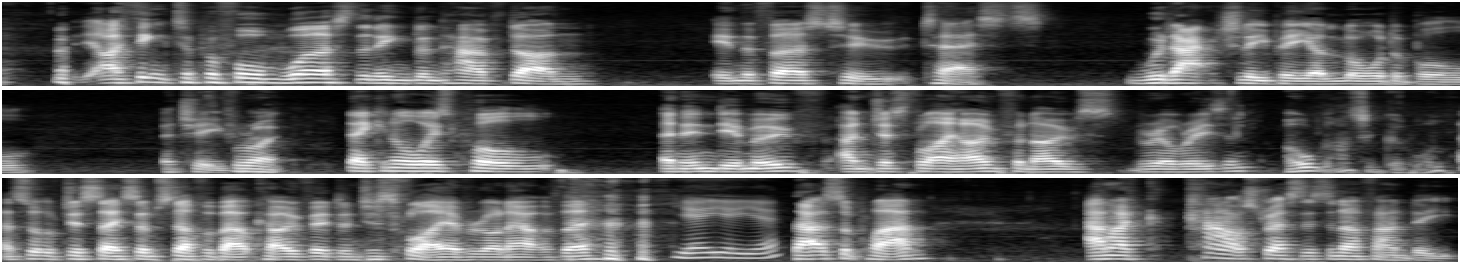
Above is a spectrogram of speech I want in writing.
I think to perform worse than England have done in the first two tests would actually be a laudable achievement. Right. They can always pull an India move and just fly home for no real reason Oh, that's a good one. and sort of just say some stuff about COVID and just fly everyone out of there. Yeah, yeah, yeah. That's the plan. And I cannot stress this enough, Andy.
